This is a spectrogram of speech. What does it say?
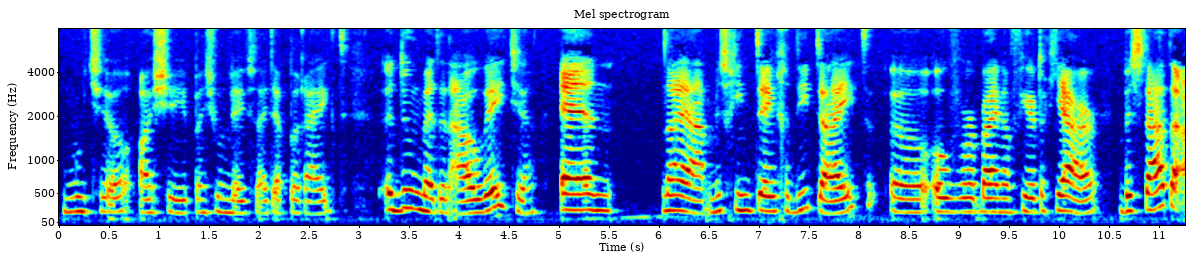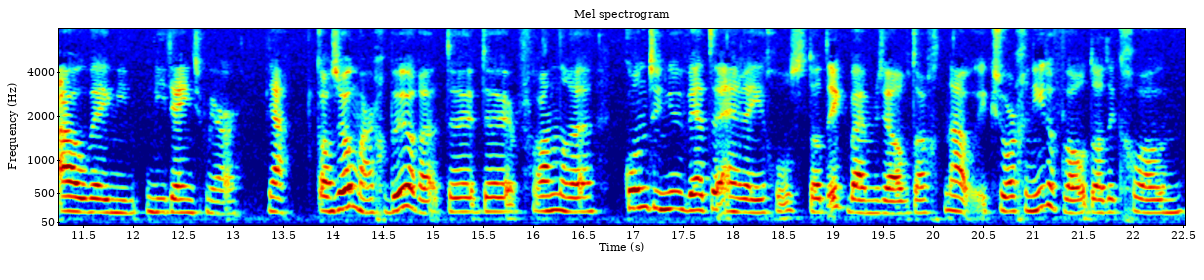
moet je, als je je pensioenleeftijd hebt bereikt, het doen met een AOW'tje. En nou ja, misschien tegen die tijd, uh, over bijna 40 jaar, bestaat de AOW niet, niet eens meer. Ja, kan zomaar gebeuren. Er veranderen continu wetten en regels. Dat ik bij mezelf dacht, nou, ik zorg in ieder geval dat ik gewoon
